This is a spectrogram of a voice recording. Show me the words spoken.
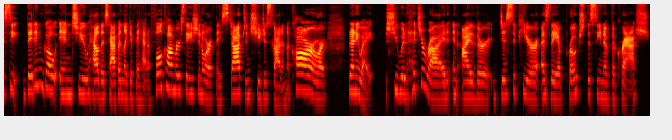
see, they didn't go into how this happened, like if they had a full conversation or if they stopped and she just got in the car or, but anyway, she would hitch a ride and either disappear as they approached the scene of the crash,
